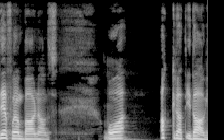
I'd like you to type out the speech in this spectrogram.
det er foran barna hans. Og akkurat i dag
